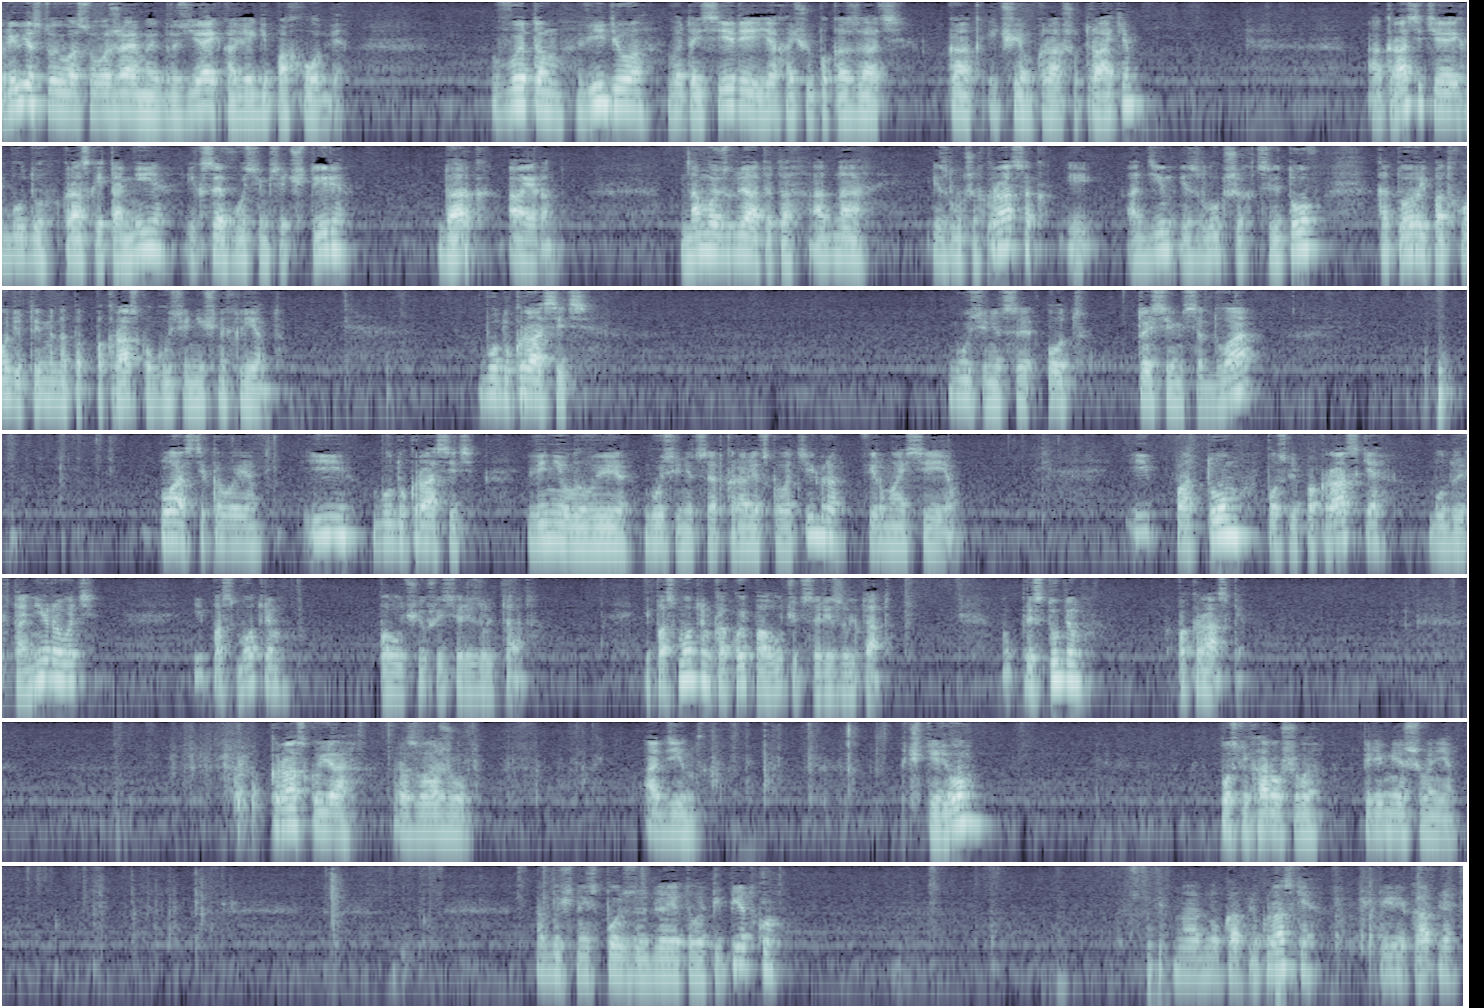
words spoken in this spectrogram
Приветствую вас, уважаемые друзья и коллеги по хобби. В этом видео, в этой серии я хочу показать, как и чем крашу траки. Окрасить я их буду краской Tamiya XF84 Dark Iron. На мой взгляд, это одна из лучших красок и один из лучших цветов, который подходит именно под покраску гусеничных лент. Буду красить гусеницы от Т-72 пластиковые и буду красить виниловые гусеницы от Королевского Тигра фирмы ICM. И потом, после покраски, буду их тонировать и посмотрим получившийся результат. И посмотрим, какой получится результат. Ну, приступим к покраске. Краску я развожу 1 к 4 после хорошего перемешивания. Обычно использую для этого пипетку на одну каплю краски 4 капли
